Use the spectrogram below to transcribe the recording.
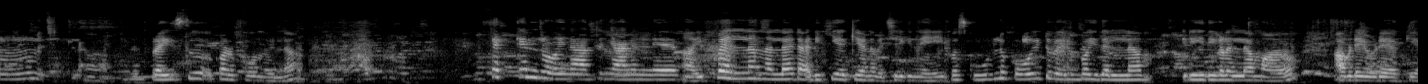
ഒന്നും വെച്ചിട്ടില്ല. പ്രൈസ് കുഴപ്പമൊന്നുമില്ല. സെക്കൻഡ് ഡ്രോയിനകത്ത് ഞാൻ എന്റെ ആ ഇപ്പം എല്ലാം നല്ലതായിട്ട് അടുക്കിയൊക്കെയാണ് വെച്ചിരിക്കുന്നത്. ഇനിയിപ്പോൾ സ്കൂളിൽ പോയിട്ട് വരുമ്പോൾ ഇതെല്ലാം രീതികളെല്ലാം മാറും. അവിടെ ഇവിടെ ഒക്കെ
